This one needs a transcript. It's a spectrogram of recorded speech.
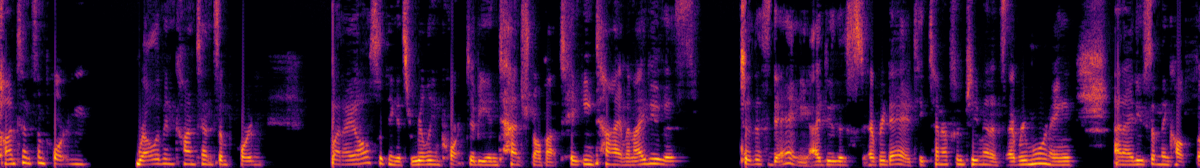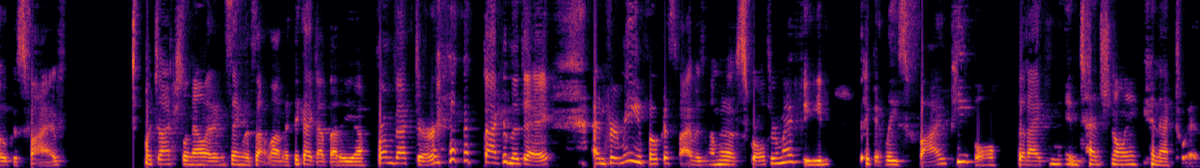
content's important, relevant content's important, but I also think it's really important to be intentional about taking time. And I do this to this day. I do this every day. I take 10 or 15 minutes every morning and I do something called Focus Five, which actually, now that I'm saying this out loud, I think I got that idea from Vector back in the day. And for me, Focus Five is I'm going to scroll through my feed, pick at least five people that I can intentionally connect with.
